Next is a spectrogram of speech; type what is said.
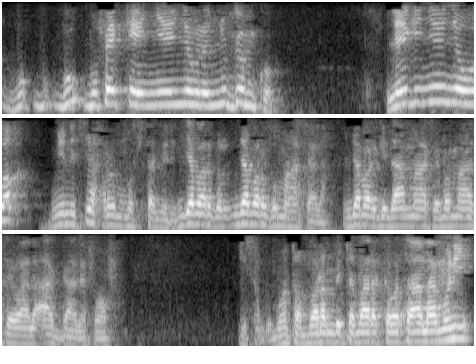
bu bu bu fekkee ñee ñëw na ñu gëm ko léegi ñee ñëw wax ñu ni sihru mustamir njabar gu njabar gu maase la njabar gi daa maase ba maase wala àggaale foofu gis nga moo tax borom bi tabaraka wa taala mu ni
